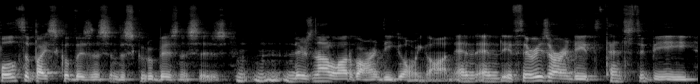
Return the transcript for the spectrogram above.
both the bicycle business and the scooter businesses, there's not a lot of R&D going on. And, and if there is R&D, it tends to be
